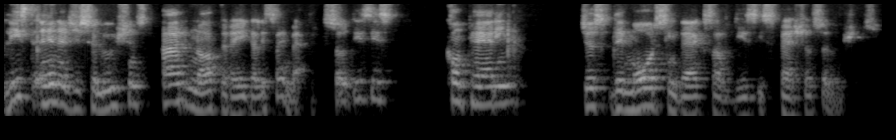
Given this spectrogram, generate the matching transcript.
least energy solutions are not radially symmetric. So this is comparing just the Morse index of these special solutions.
